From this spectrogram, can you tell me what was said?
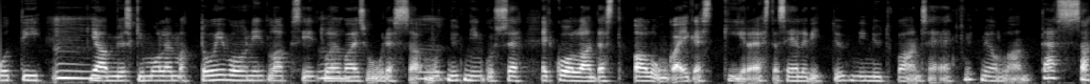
koti mm. ja myöskin molemmat toivoo niitä lapsia mm. tulevaisuudessa, mm. mutta nyt niin se, että kun ollaan tästä alun kaikesta kiireestä selvitty, niin nyt vaan se, että nyt me ollaan tässä,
